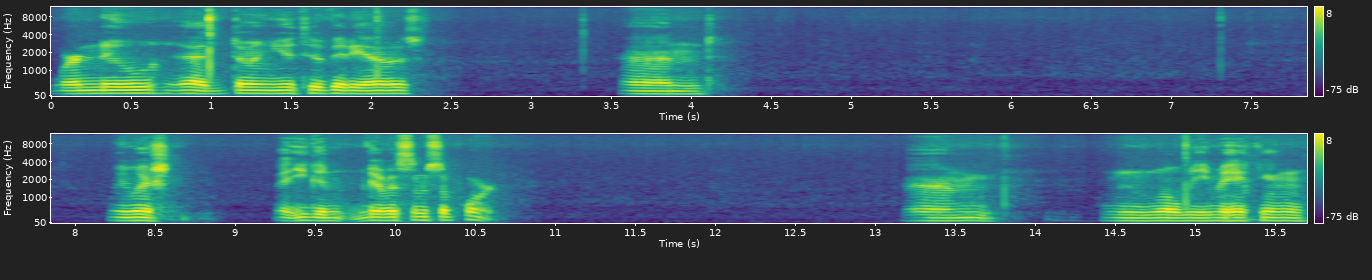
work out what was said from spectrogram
We're new at doing YouTube videos and we wish that you can give us some support. And we will be making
